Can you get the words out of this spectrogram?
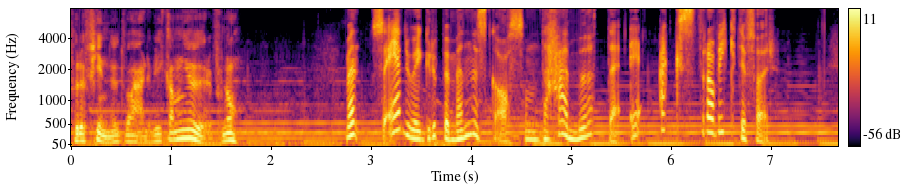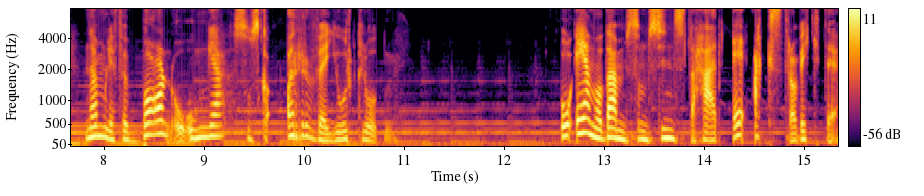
for å finne ut hva er det vi kan gjøre for noe. Men så er det jo ei gruppe mennesker som dette møtet er ekstra viktig for. Nemlig for barn og unge som skal arve jordkloden. Og en av dem som syns det her er ekstra viktig,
